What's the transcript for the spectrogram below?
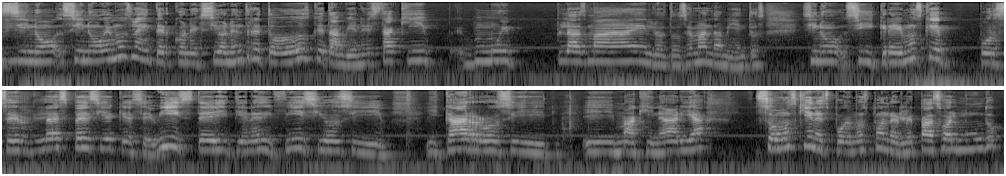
si, no, si no vemos la interconexión entre todos, que también está aquí muy plasmada en los doce mandamientos, sino si creemos que por ser la especie que se viste y tiene edificios y, carros y, y, maquinaria, somos quienes podemos ponerle paso al mundo,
